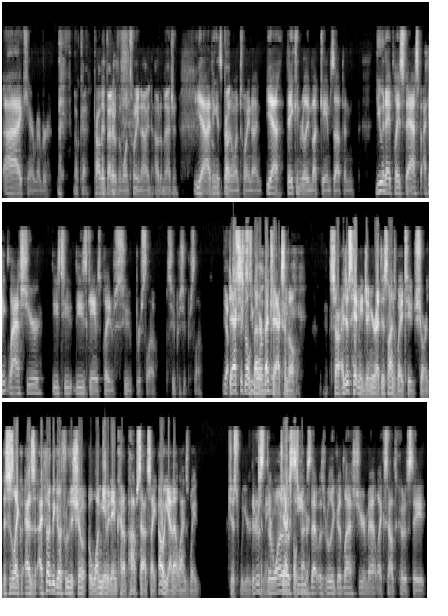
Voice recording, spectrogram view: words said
I can't remember. Okay. Probably better than 129, I would imagine. Yeah, I think it's better But- than 129. Yeah, they can really muck games up, and UNA plays fast. But I think last year these two these games played super slow, super super slow. Yep. Jacksonville's better. Bet Jacksonville. Sorry, I just hit me, Jim. You're right. This line's way too short. This is like as I feel like we go through the show, one game a game kind of pops out. It's like, oh yeah, that line's way just weird. They're just they're one of those teams better. that was really good last year, Matt, like South Dakota State,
